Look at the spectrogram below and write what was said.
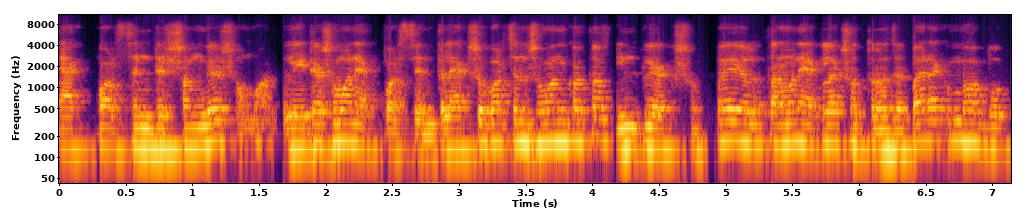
এক পার্সেন্টের সঙ্গে সমান। তাহলে এটা সমান এক পার্সেন্ট তাহলে একশো পার্সেন্ট সমান কত? ইন্টু একশো। হয়ে গেল। তার মানে এক লাখ সত্তর হাজার। বা এরকম ভাববো।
